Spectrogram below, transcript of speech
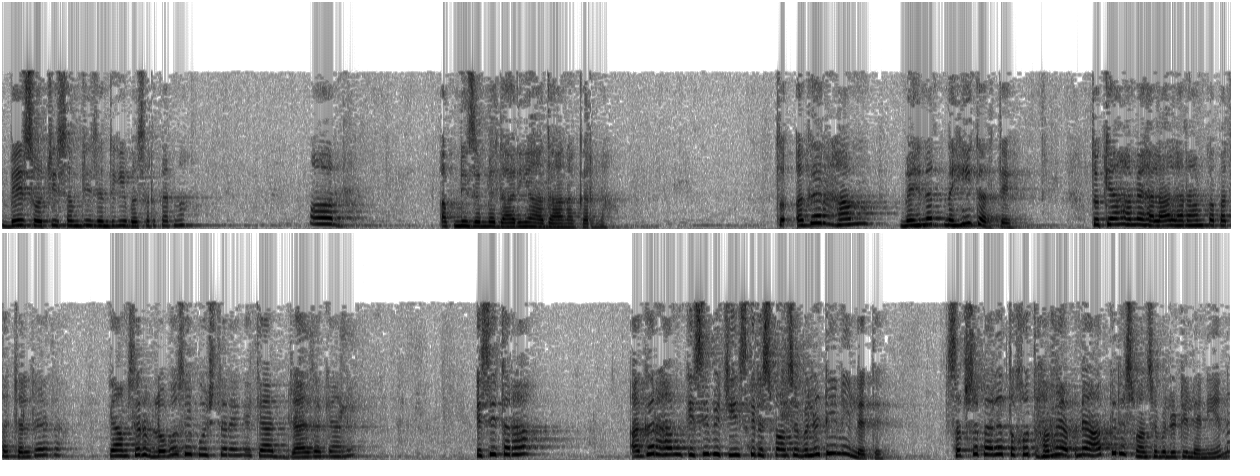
بے سوچی سمجھی زندگی بسر کرنا، اور اپنی ذمہ داریاں ادا نہ کرنا۔ تو اگر ہم محنت نہیں کرتے، تو کیا ہمیں حلال حرام کا پتہ چل جائے گا؟ کیا ہم صرف لوگوں سے پوچھتے رہیں گے کیا جائز ہے کیا نہیں؟ اسی طرح اگر ہم کسی بھی چیز کی ریسپانسبلٹی نہیں لیتے، سب سے پہلے تو خود ہمیں اپنے آپ کی ریسپانسبلٹی لینی ہے نا۔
